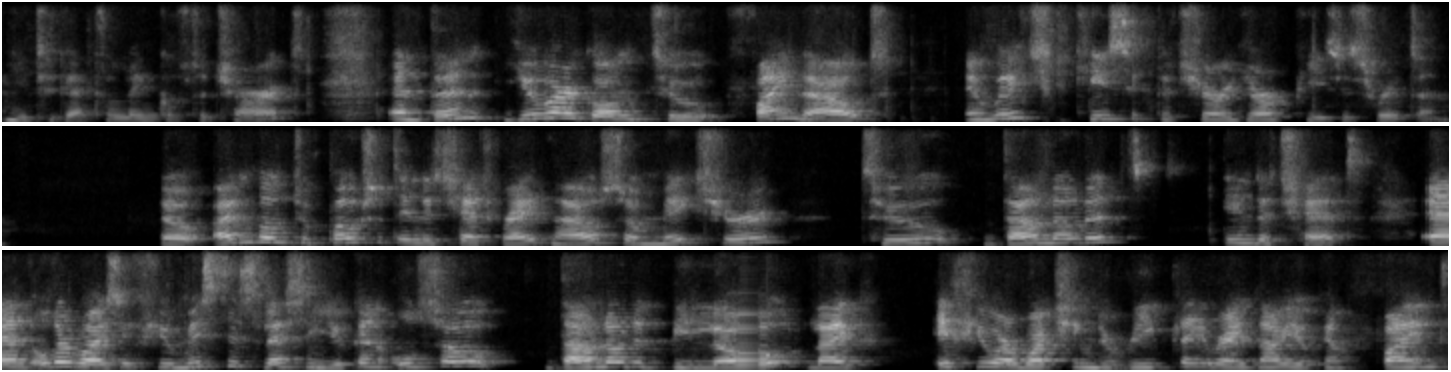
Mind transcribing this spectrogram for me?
I need to get the link of the chart. And then you are going to find out in which key signature your piece is written. So I'm going to post it in the chat right now. So make sure to download it in the chat. And otherwise, if you missed this lesson, you can also download it below. Like if you are watching the replay right now, you can find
